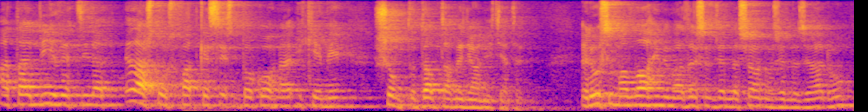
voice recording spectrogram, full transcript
ata lidhje të cilat edhe ashtu fatkeqësisht në këto kohëna i kemi shumë të dëmta me njani-tjetrin. E lusim Allahin e madhërishëm xhele shanuhu xhele xhelaluhu,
